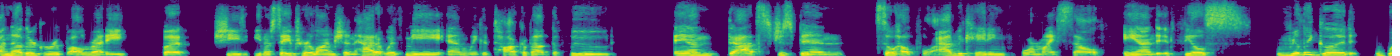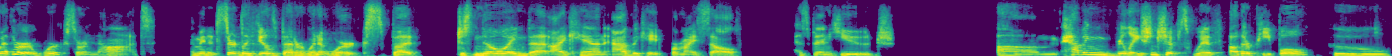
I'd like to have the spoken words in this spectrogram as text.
another group already, but she, you know, saved her lunch and had it with me and we could talk about the food. And that's just been so helpful advocating for myself and it feels really good whether it works or not. I mean, it certainly feels better when it works, but just knowing that I can advocate for myself has been huge. Um, having relationships with other people who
